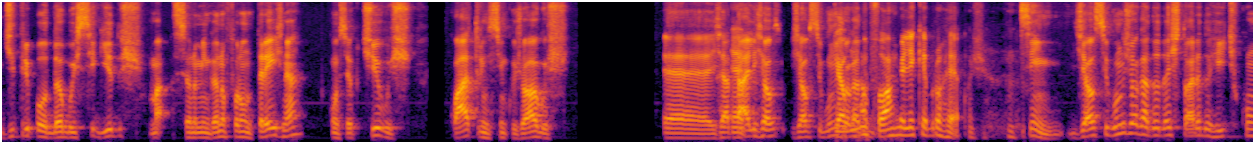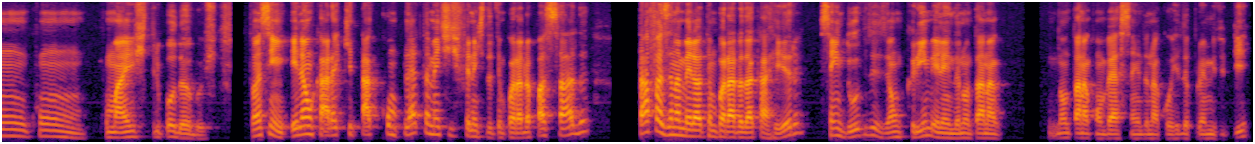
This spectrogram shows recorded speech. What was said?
de triple-doubles seguidos. Se eu não me engano, foram três, né? Consecutivos. Quatro em cinco jogos. É, já É. tá ali, já, é o- já é o segundo De alguma jogador. forma ele quebrou recorde. Sim, já é o segundo jogador da história do Heat com, com, com mais triple-doubles. Então, assim, ele é um cara que tá completamente diferente da temporada passada, tá fazendo a melhor temporada da carreira, sem dúvidas, é um crime, ele ainda não tá na, não tá na conversa ainda na corrida pro MVP,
